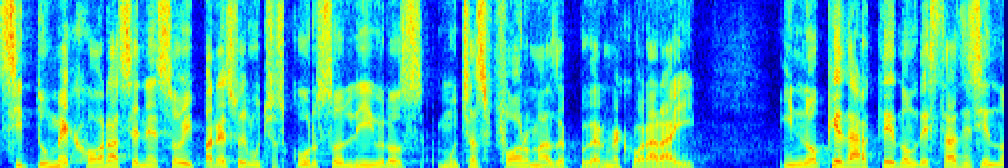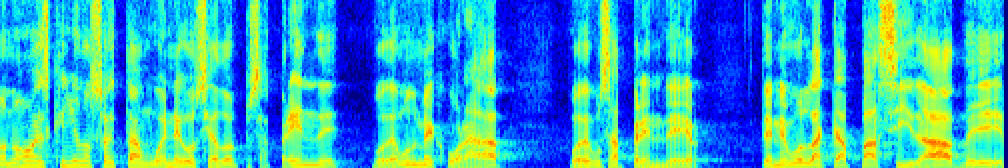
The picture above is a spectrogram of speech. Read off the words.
si tú mejoras en eso, y para eso hay muchos cursos, libros, muchas formas de poder mejorar ahí, y no quedarte donde estás diciendo, no, es que yo no soy tan buen negociador, pues aprende, podemos mejorar, podemos aprender, tenemos la capacidad de,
